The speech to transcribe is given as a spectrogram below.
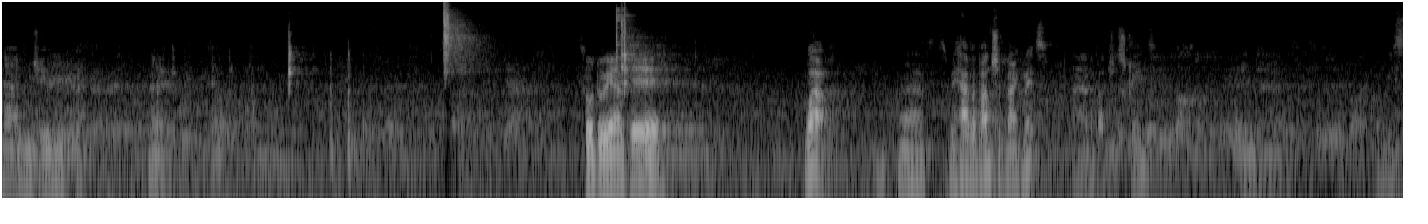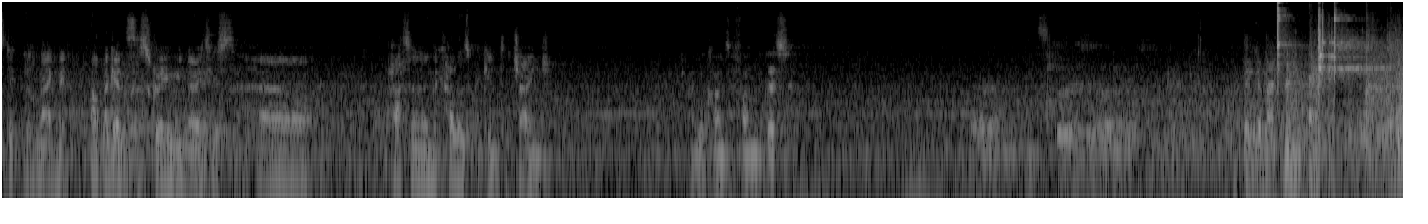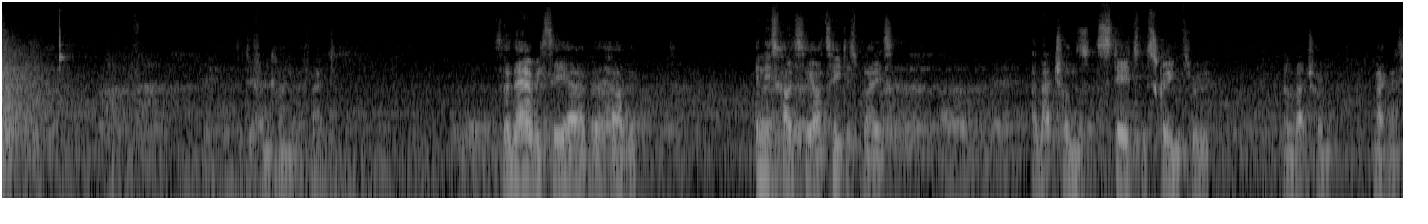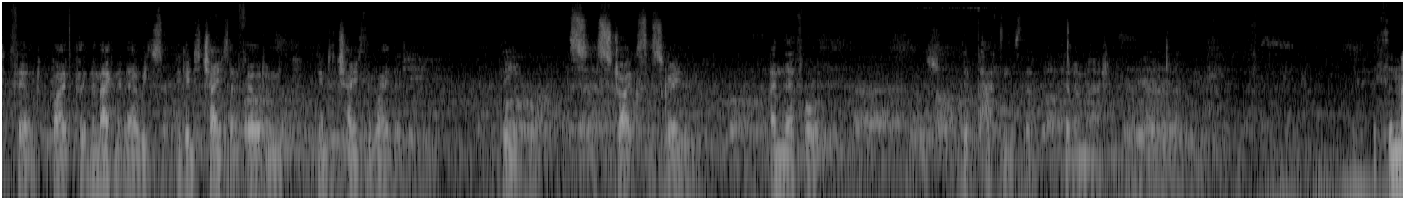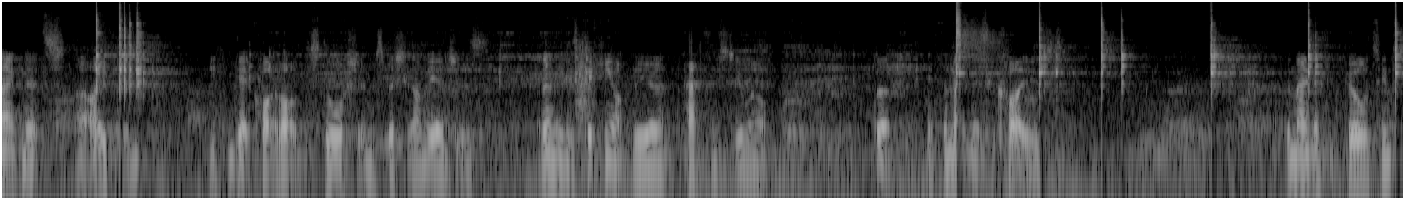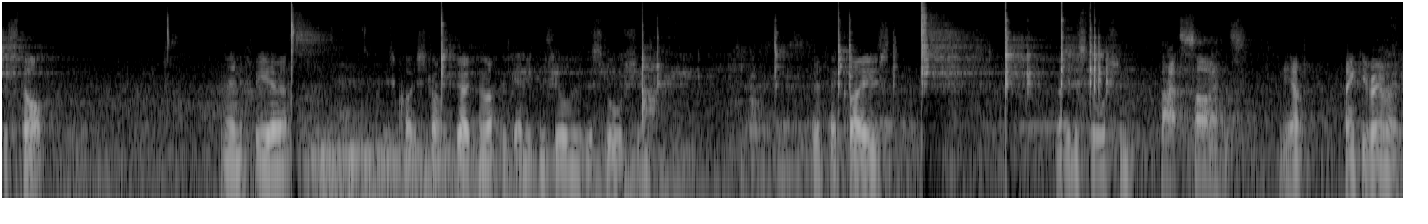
Nam June. No. So what do we have here? Well, uh, so we have a bunch of magnets and a bunch of screens. And uh, when we stick the magnet up against the screen, we notice how the pattern and the colours begin to change. Have all kinds of fun with this. Bigger magnet. Different kind of effect. So there we see how the, how the in these kind of CRT displays, electrons steer to the screen through an electromagnetic field. By putting the magnet there, we begin to change that field and we begin to change the way that the strikes the screen, and therefore the patterns that, that emerge. If the magnets are open, you can get quite a lot of distortion, especially on the edges. I don't think it's picking up the uh, patterns too well. But if the magnets are closed, the magnetic field seems to stop. And then if we, uh, it's quite strong. If you open them up again, you can see all the distortion. But if they're closed, no distortion. That's science. Yep. Thank you very much.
